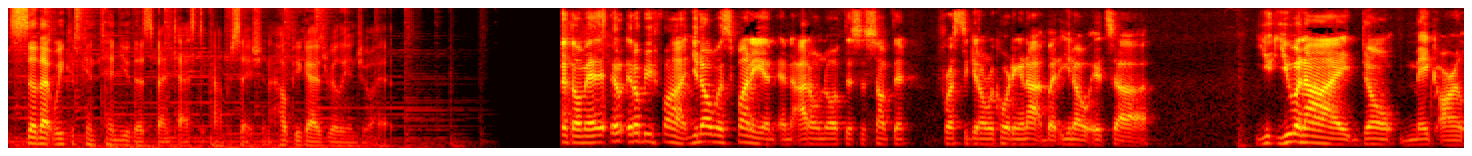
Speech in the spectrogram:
so that we could continue this fantastic conversation. I hope you guys really enjoy it. Though, man, it'll, it'll be fun. You know what's funny, and, and I don't know if this is something for us to get on recording or not, but you know, it's uh, you, you and I don't make our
